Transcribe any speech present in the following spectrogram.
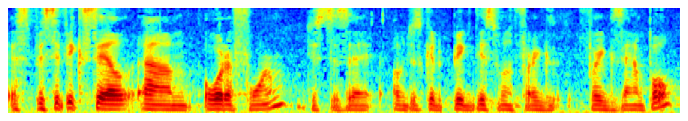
a specific sale um, order form. Just as a, I'm just going to pick this one for for example.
